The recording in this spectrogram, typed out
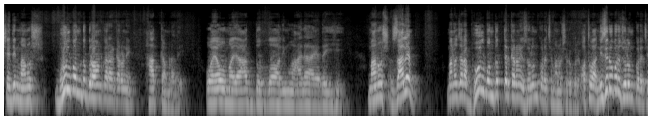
সেদিন মানুষ ভুল বন্ধু গ্রহণ করার কারণে হাত কামড়াবে। মানুষ জালেম। মানুষ যারা ভুল বন্ধুত্বের কারণে জুলুম করেছে মানুষের উপরে, অথবা নিজের উপরে জুলুম করেছে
